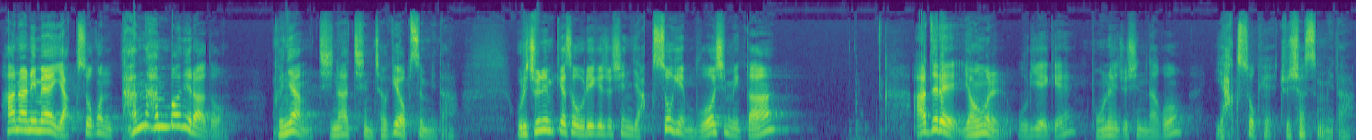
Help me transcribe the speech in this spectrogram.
하나님의 약속은 단 한 번이라도 그냥 지나친 적이 없습니다. 우리 주님께서 우리에게 주신 약속이 무엇입니까? 아들의 영을 우리에게 보내주신다고 약속해 주셨습니다.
